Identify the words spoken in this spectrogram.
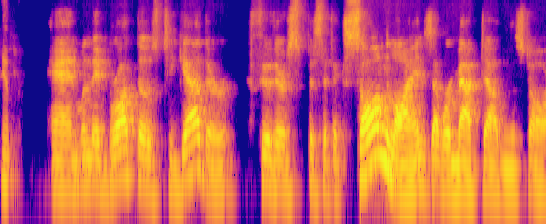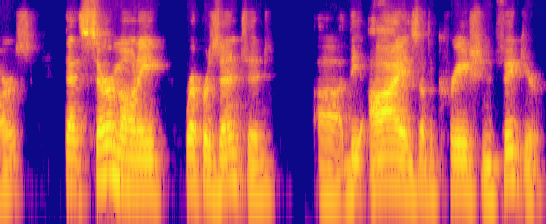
Yep. And when they brought those together through their specific song lines that were mapped out in the stars, that ceremony represented uh, the eyes of a creation figure.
